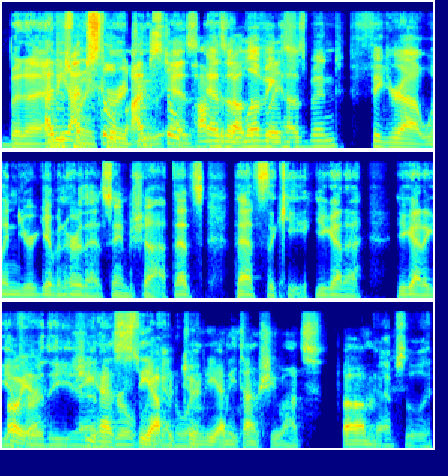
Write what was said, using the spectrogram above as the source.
But uh, I, I mean, just I'm want to still- encourage I'm you still as, as a loving husband, figure out when you're giving her that same shot. That's that's the key. You gotta you gotta give oh her yeah, the uh, she has girls' the away. opportunity anytime she wants. Um Absolutely.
